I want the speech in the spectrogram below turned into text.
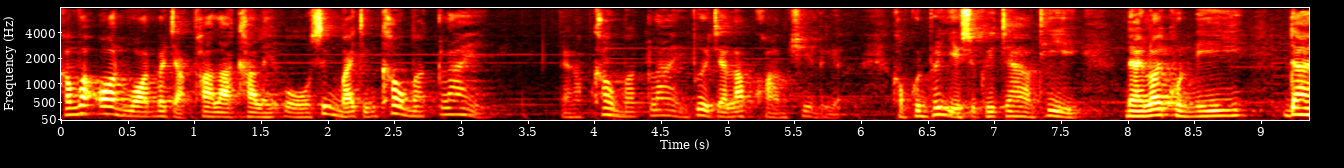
คำว่าอ้อนวอนมาจากพาราคาเลโอ ซึ่งหมายถึงเข้ามาใกล้นะครับเข้ามาใกล้เพื่อจะรับความช่วยเหลือ ขอบคุณพระเยซูคริสต์เจ้าที่นายร้อยคนนี้ได้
